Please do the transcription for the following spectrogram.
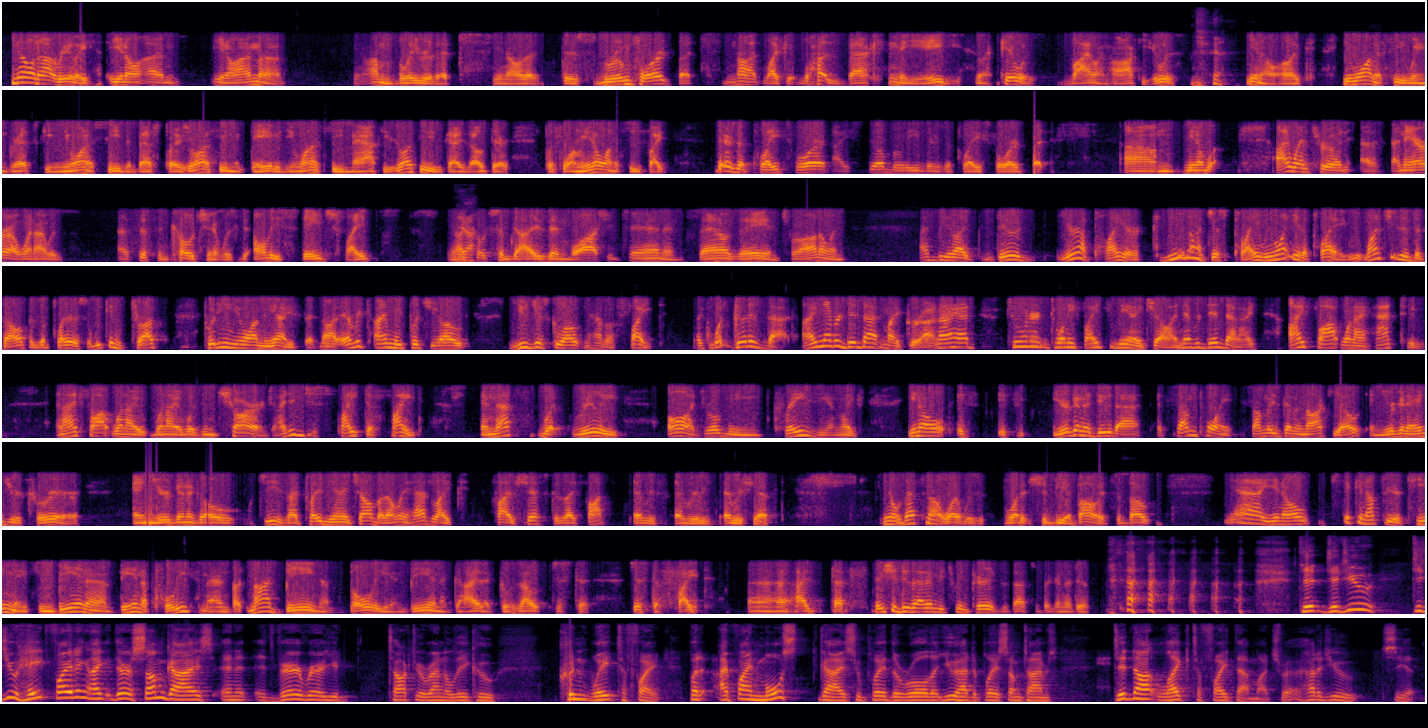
No, not really. You know, I'm, you know, I'm a, you know, I'm a believer that, you know, that there's room for it, but not like it was back in the 80s. Like it was violent hockey. It was, you know, like you want to see Wayne Gretzky and you want to see the best players. You want to see McDavid. You want to see Matthews. You want to see these guys out there performing. You don't want to see fight. There's a place for it. I still believe there's a place for it, but um, you know, I went through an, a, an era when I was assistant coach, and it was all these staged fights you know, yeah. I coached some guys in Washington and San Jose and Toronto, and I'd be like, dude, you're a player. Can you not just play? We want you to play. We want you to develop as a player so we can trust putting you on the ice that not every time we put you out, you just go out and have a fight. Like, what good is that? I never did that in my career, and I had 220 fights in the NHL. I never did that. I I fought when I had to, and I fought when I when I was in charge. I didn't just fight to fight and that's what really oh it drove me crazy i'm like you know if if you're going to do that at some point somebody's going to knock you out and you're going to end your career and you're going to go geez i played in the nhl but i only had like five shifts because i fought every every every shift you know that's not what it was what it should be about it's about yeah, you know, sticking up for your teammates and being a being a policeman, but not being a bully and being a guy that goes out just to just to fight. Uh, I that's they should do that in between periods if that's what they're going to do. did did you did you hate fighting? Like there are some guys, and it, it's very rare you talk to around the league who couldn't wait to fight. But I find most guys who played the role that you had to play sometimes did not like to fight that much. How did you see it?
